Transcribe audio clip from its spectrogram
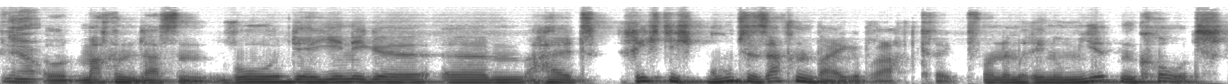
ja. und machen lassen, wo derjenige ähm, halt richtig gute Sachen beigebracht kriegt von einem renommierten Coach.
